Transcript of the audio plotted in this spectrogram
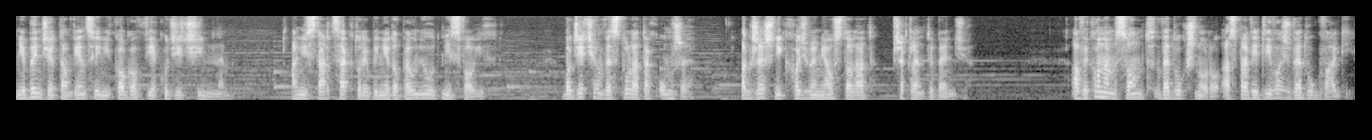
Nie będzie tam więcej nikogo w wieku dziecinnym, ani starca, który by nie dopełnił dni swoich, bo dziecię we stu latach umrze, a grzesznik, choćby miał sto lat, przeklęty będzie. A wykonam sąd według sznuru, a sprawiedliwość według wagi.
